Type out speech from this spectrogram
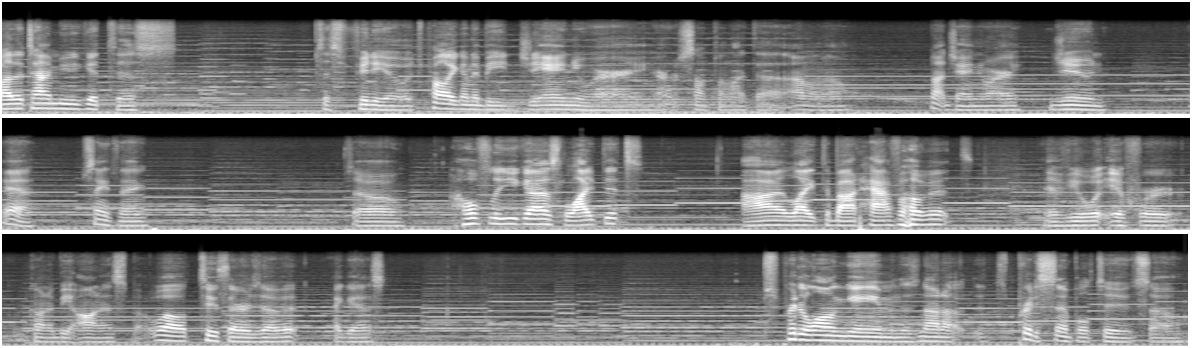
by the time you get this this video, it's probably going to be January or something like that. I don't know. Not January. June. Yeah, same thing. So, hopefully you guys liked it. I liked about half of it, if you if we're going to be honest. But well, two thirds of it, I guess. It's a pretty long game, and there's not a. It's pretty simple too. So,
